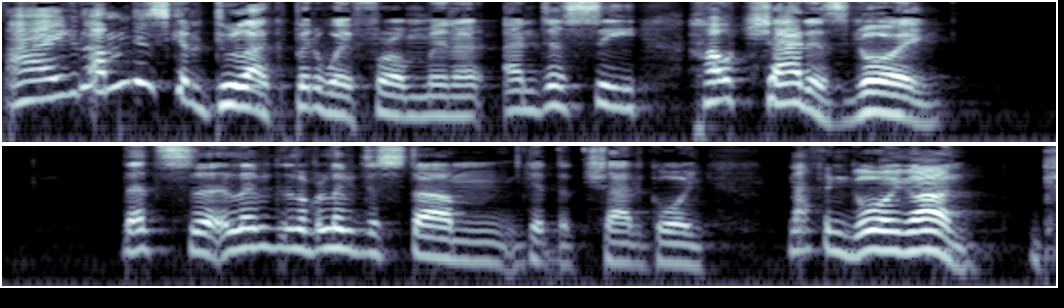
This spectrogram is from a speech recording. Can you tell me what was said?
I I'm just gonna do like a bit away for a minute and just see how chat is going. That's uh, let me let me just um get the chat going. Nothing going on.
